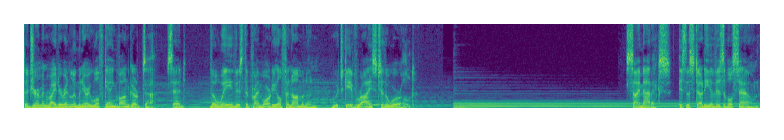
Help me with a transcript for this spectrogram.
The German writer and luminary Wolfgang von Goethe said, the wave is the primordial phenomenon which gave rise to the world. Cymatics is the study of visible sound.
